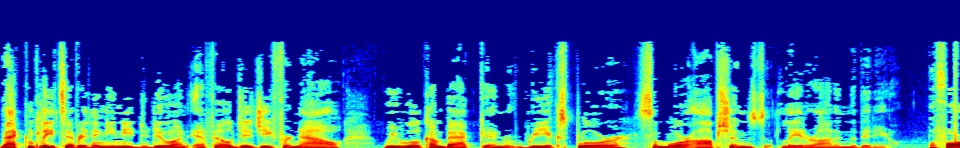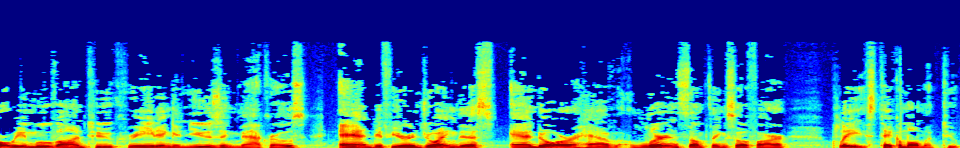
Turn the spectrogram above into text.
That completes everything you need to do on FLDigi for now. We will come back and re-explore some more options later on in the video. Before we move on to creating and using macros, and if you're enjoying this and or have learned something so far, please take a moment to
